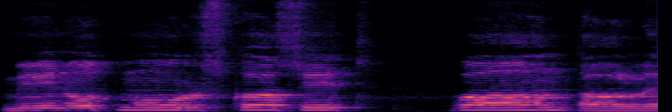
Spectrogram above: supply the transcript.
minut murskasit, vaan talletit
